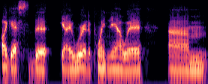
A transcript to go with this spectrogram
I guess that you know we're at a point now where um,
